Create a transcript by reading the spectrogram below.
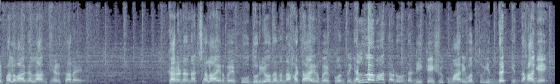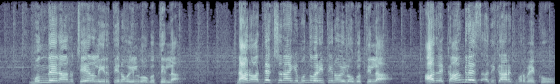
ವಿಫಲವಾಗಲ್ಲ ಅಂತ ಹೇಳ್ತಾರೆ. ಕರ್ಣನ ಛಲ ಇರಬೇಕು, ದುರ್ಯೋಧನನ ಹಠ ಇರಬೇಕು ಅಂತ ಎಲ್ಲ ಮಾತಾಡುವಂತ ಡಿ ಕೆ ಶಿವಕುಮಾರ್ ಇವತ್ತು ಇದ್ದಕ್ಕಿದ್ದ ಹಾಗೆ. ಮುಂದೆ ನಾನು ಚೇರಲ್ಲಿ ಇರ್ತೀನೋ ಇಲ್ವೋ ಗೊತ್ತಿಲ್ಲ. ನಾನು ಅಧ್ಯಕ್ಷನಾಗಿ ಮುಂದುವರಿತೀನೋ ಇಲ್ವೋ ಗೊತ್ತಿಲ್ಲ. ಆದರೆ ಕಾಂಗ್ರೆಸ್ ಅಧಿಕಾರಕ್ಕೆ ಬರಬೇಕು.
